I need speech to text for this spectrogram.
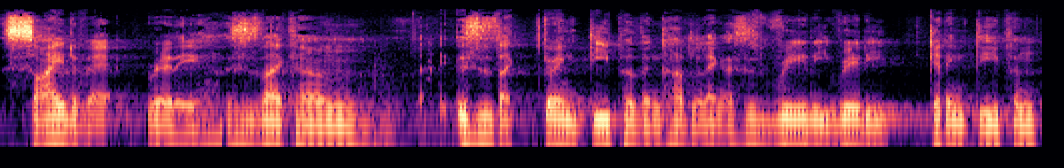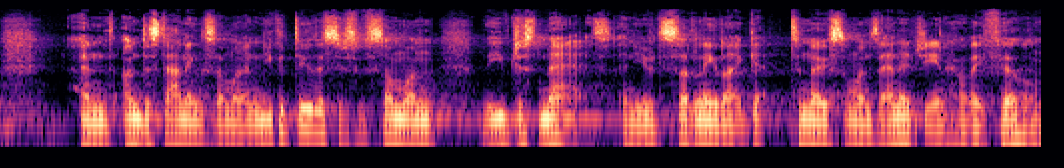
side of it, really. This is like, um, this is like going deeper than cuddling. This is really, really getting deep and, and understanding someone. And you could do this with someone that you've just met, and you'd suddenly like get to know someone's energy and how they feel.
